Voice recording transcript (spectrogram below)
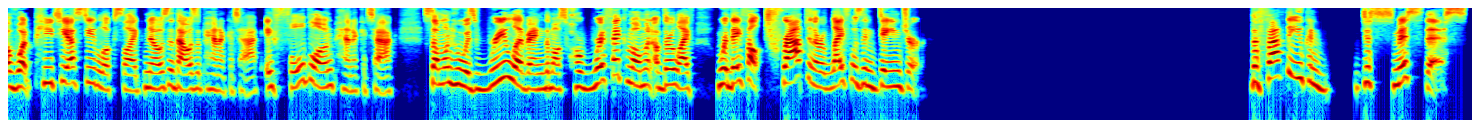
of what PTSD looks like knows that that was a panic attack, a full blown panic attack. Someone who was reliving the most horrific moment of their life where they felt trapped and their life was in danger. the fact that you can dismiss this,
